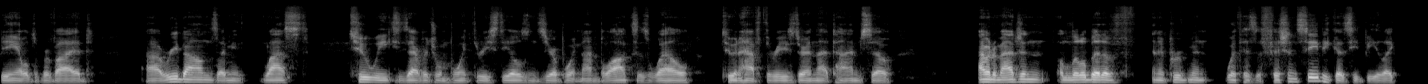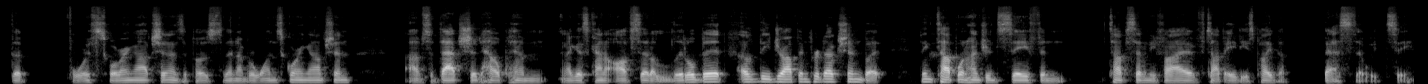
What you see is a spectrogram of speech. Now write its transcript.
being able to provide uh, rebounds. I mean, last two weeks he's averaged 1.3 steals and 0.9 blocks as well, two and a half threes during that time. So I would imagine a little bit of an improvement with his efficiency because he'd be like the fourth scoring option as opposed to the number one scoring option. Um, so that should help him, and I guess kind of offset a little bit of the drop in production. But I think top 100 safe and top 75, top 80 is probably the best that we'd see.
